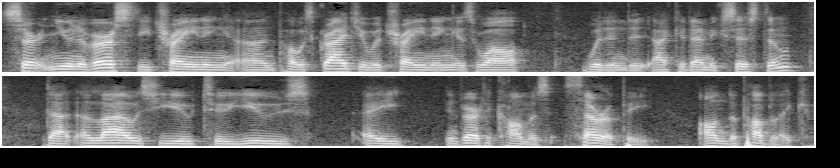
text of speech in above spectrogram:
certain university training and postgraduate training as well within the academic system that allows you to use a inverted commas therapy on the public.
